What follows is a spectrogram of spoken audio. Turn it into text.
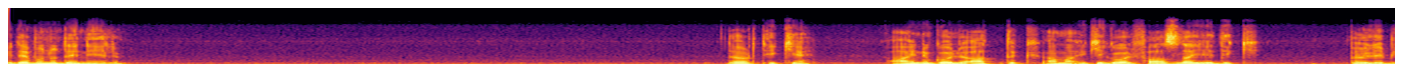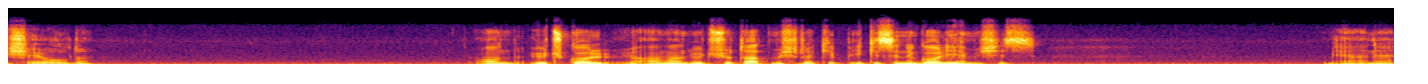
Bir de bunu deneyelim. 4-2. Aynı golü attık ama iki gol fazla yedik. Böyle bir şey oldu. 3 gol aman 3 şut atmış rakip. ikisini gol yemişiz. Yani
